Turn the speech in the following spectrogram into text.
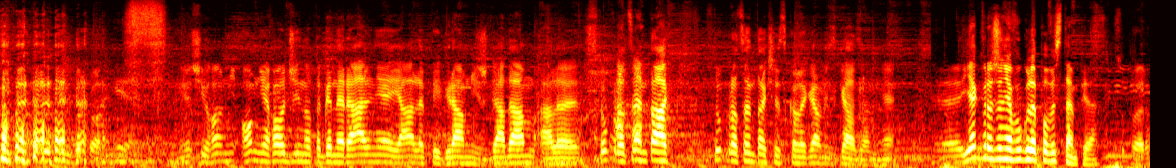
Jeśli o, o mnie chodzi, no to generalnie ja lepiej gram niż gadam, ale w 100%, w 100% się z kolegami zgadzam, nie? E, Jak wrażenia w ogóle po występie? Super,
